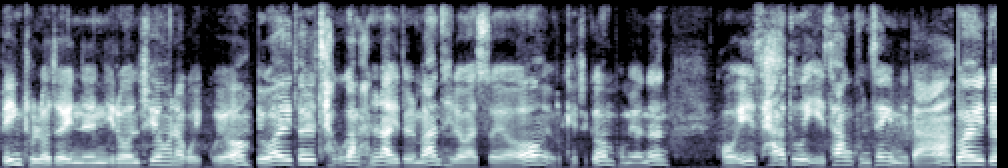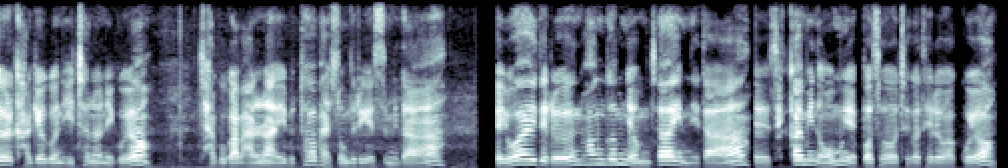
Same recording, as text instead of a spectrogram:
삥 둘러져 있는 이런 수영을 하고 있고요. 이 아이들 자구가 많은 아이들만 데려왔어요. 이렇게 지금 보면은 거의 4두 이상 군생입니다. 이 아이들 가격은 2,000원이고요. 자구가 많은 아이부터 발송드리겠습니다. 이 아이들은 황금 염자입니다. 네, 색감이 너무 예뻐서 제가 데려왔고요.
